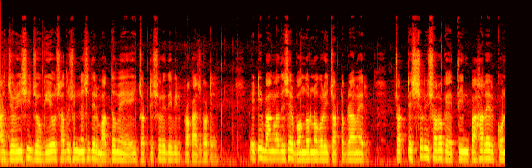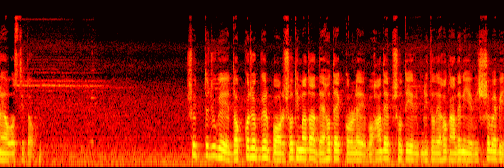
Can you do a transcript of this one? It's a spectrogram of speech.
আর্য ঋষি যোগী ও সাধু সন্ন্যাসীদের মাধ্যমে এই চট্টেশ্বরী দেবীর প্রকাশ ঘটে। এটি বাংলাদেশের বন্দরনগরী চট্টগ্রামের চট্টেশ্বরী সড়কে তিন পাহাড়ের কোণে অবস্থিত। সত্যযুগে দক্ষযজ্ঞের পর সতীমাতা দেহত্যাগ করলে মহাদেব সতীর মৃতদেহ কাঁধে নিয়ে বিশ্বব্যাপী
